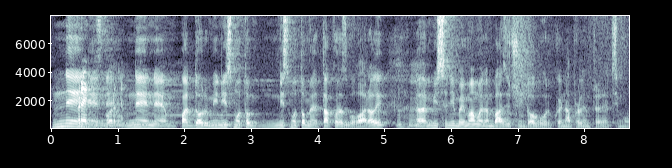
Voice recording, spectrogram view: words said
Ne, predizborne. ne, ne, ne, pa dobro, mi nismo o, tom, nismo o tome tako razgovarali. Uh -huh. a, mi sa njima imamo jedan bazični dogovor koji je napravljen pre recimo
